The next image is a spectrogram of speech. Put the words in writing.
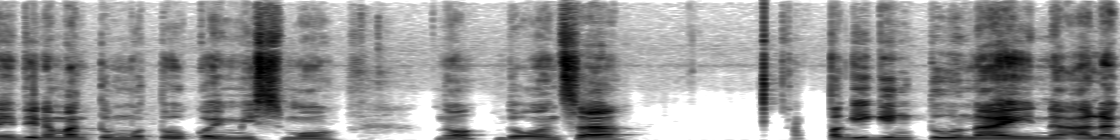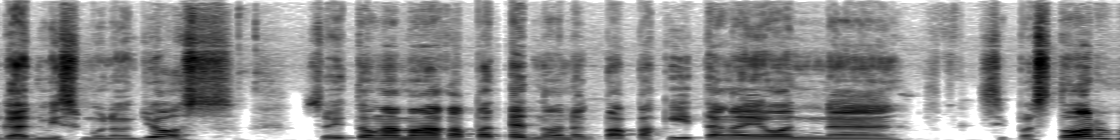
na hindi naman tumutukoy mismo no doon sa pagiging tunay na alagad mismo ng Diyos. So ito nga mga kapatid no nagpapakita ngayon na si pastor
